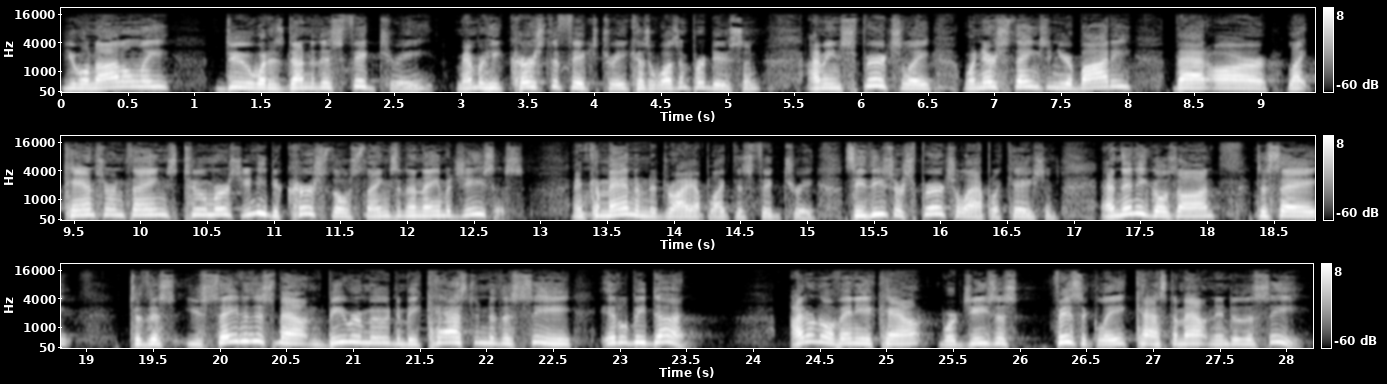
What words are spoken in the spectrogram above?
you will not only do what is done to this fig tree. Remember, he cursed the fig tree because it wasn't producing. I mean, spiritually, when there's things in your body that are like cancer and things, tumors, you need to curse those things in the name of Jesus and command them to dry up like this fig tree. See, these are spiritual applications. And then he goes on to say, to this, you say to this mountain, be removed and be cast into the sea, it'll be done. I don't know of any account where Jesus physically cast a mountain into the sea.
